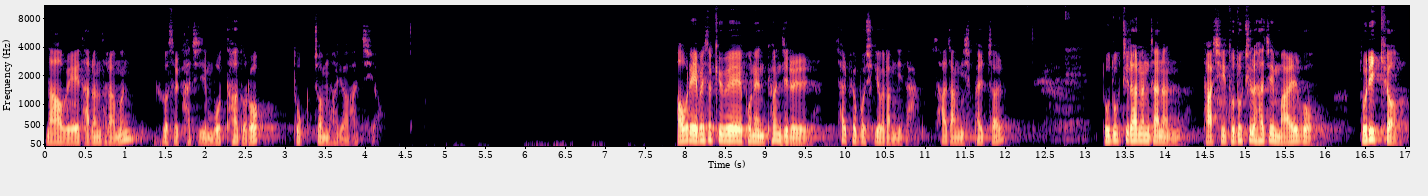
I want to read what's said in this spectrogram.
나 외에 다른 사람은 그것을 가지지 못하도록 독점하려 하지요. 바울의 에베소 교회에 보낸 편지를 살펴보시기 바랍니다. 4장 28절. 도둑질하는 자는 다시 도둑질하지 말고 돌이켜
